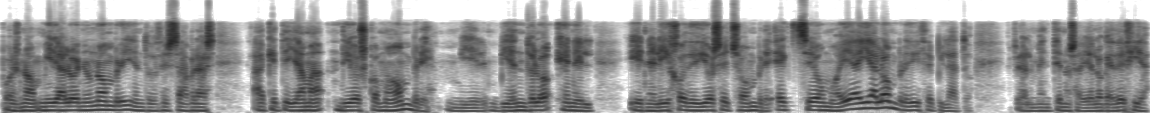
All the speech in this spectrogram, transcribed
Pues no, míralo en un hombre y entonces sabrás a qué te llama Dios como hombre, viéndolo en el, en el Hijo de Dios hecho hombre. Exe homo, he ahí al hombre, dice Pilato. Realmente no sabía lo que decía,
